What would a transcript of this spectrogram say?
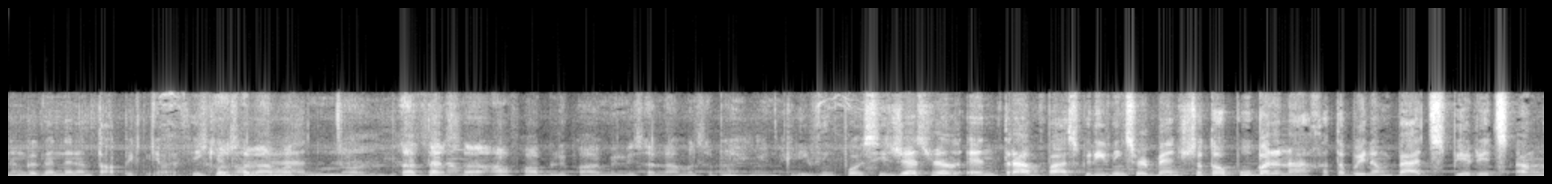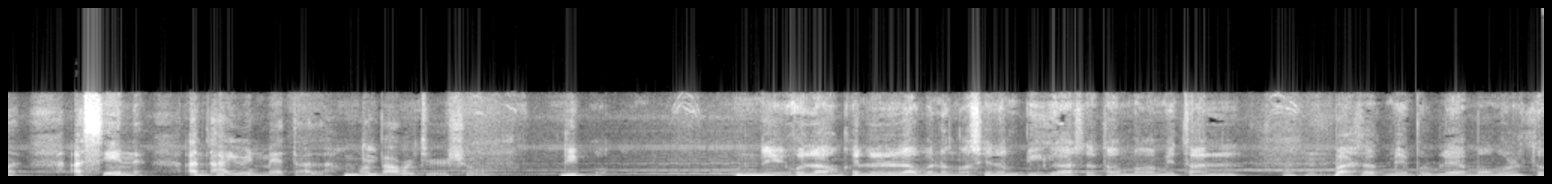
Ang gaganda ng topic niyo. Thank you, So, salamat, Nordan. Nord. At Tanong- sa Affable Family, salamat sa pakikinig. Mhm, Good evening po. Si Jezreel and Trampas, good evening Sir Bench. Totoo po ba na nakakataboy ng bad spirits ang asin at Hindi iron po. metal? Hindi More po. power to your show. Hindi po. Hindi, wala akong kinalalaman ng asin, ang bigas at ang mga metal. Mhm. Basta't may problema mo ito,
